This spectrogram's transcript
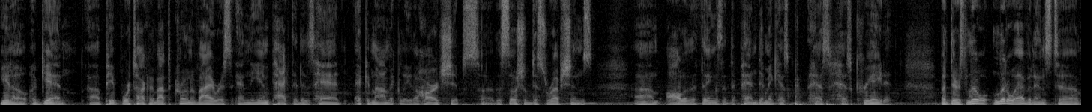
You know, again, uh, people were talking about the coronavirus and the impact that it's had economically, the hardships, uh, the social disruptions, um, all of the things that the pandemic has has has created. But there's little little evidence to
